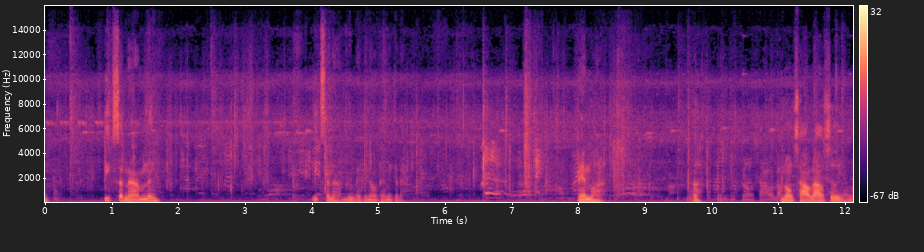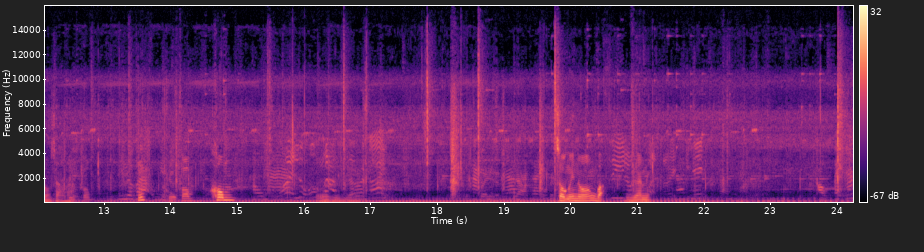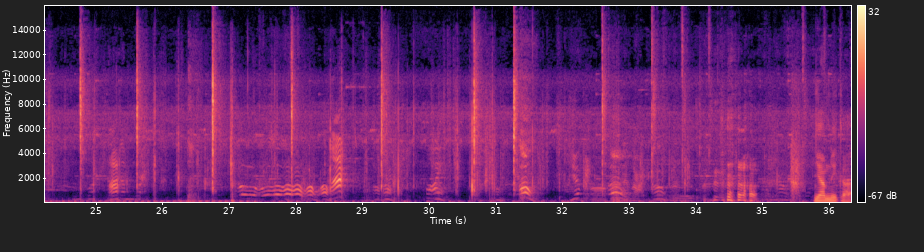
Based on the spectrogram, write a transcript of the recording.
อีกสนามหนึ่ง อีกสนามหนึ่งเลยพี่น้องทางนี้ก็ได้ แม่นบ่ฮะน้องสาวเราน้องสาวลาวซื้ออย่างน้องสาวลาวคือคมหึคือคมคมเออส่งให้น้องบะเงินนี่ ยามนี้กะ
